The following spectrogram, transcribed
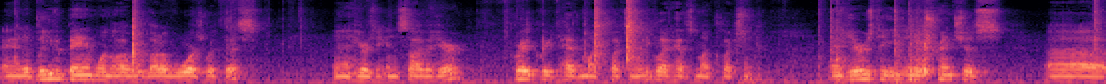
and I believe the band won a lot, of, a lot of awards with this. And here's the inside of it here. Great, great to have in my collection. Really glad to have this in my collection. And here's the In the Trenches uh,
